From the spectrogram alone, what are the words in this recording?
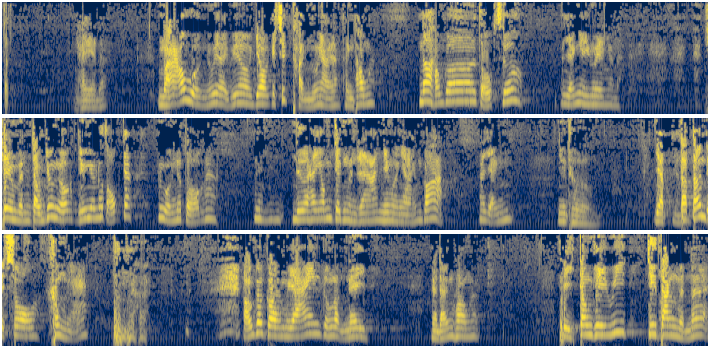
Tịch. Hay rồi đó. Mà áo quần của thầy biết không? Do cái sức thần của ngài thần thông đó, nó không có tuột xuống nó vẫn y nguyên nè. Khi mà mình trồng chuối ngược dường như nó tuột chứ cái quần nó tuột đó đưa hai ống chân mình ra nhưng mà ngài không có. À nó vẫn như thường. Và ta tới được xô không ngã. ông có coi em gái cũng làm ni ngài đặng phong thì trong khi quý chư tăng mình á,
